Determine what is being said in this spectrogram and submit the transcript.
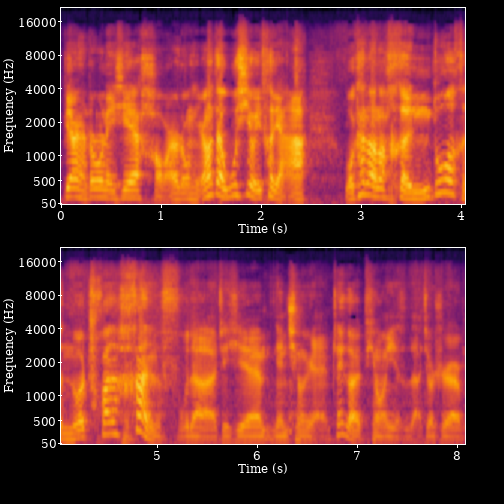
边上都是那些好玩的东西。然后在无锡有一特点啊。我看到了很多很多穿汉服的这些年轻人，这个挺有意思的，就是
